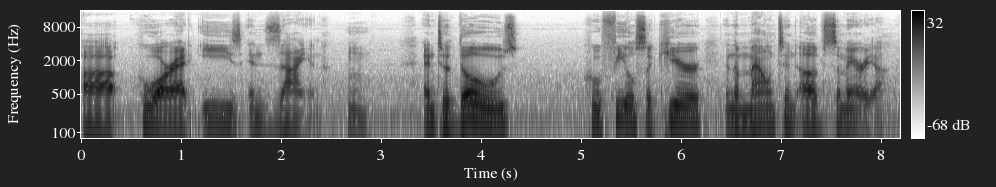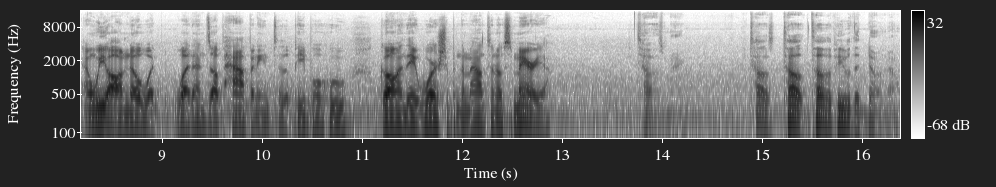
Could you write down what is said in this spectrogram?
uh, who are at ease in Zion, Hmm. and to those who feel secure in the mountain of Samaria. And we all know what, what ends up happening to the people who go and they worship in the mountain of Samaria. tell us, Mag. Tell us. Tell tell the people that don't know.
